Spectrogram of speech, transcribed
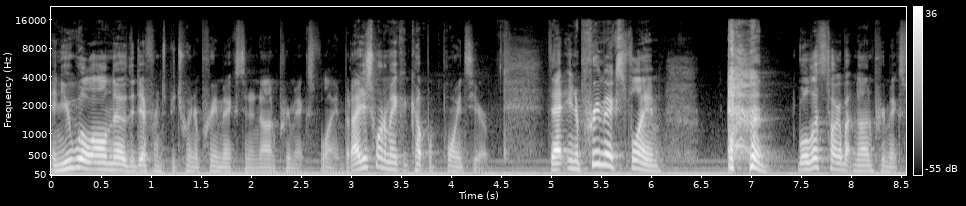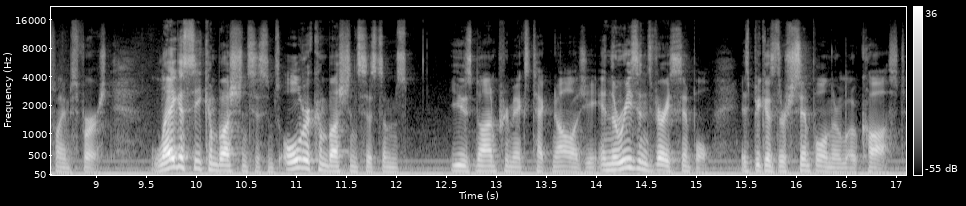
and you will all know the difference between a premixed and a non-premixed flame, but I just want to make a couple points here. That in a premixed flame, well, let's talk about non-premixed flames first. Legacy combustion systems, older combustion systems use non-premixed technology, and the reason is very simple, is because they're simple and they're low cost.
